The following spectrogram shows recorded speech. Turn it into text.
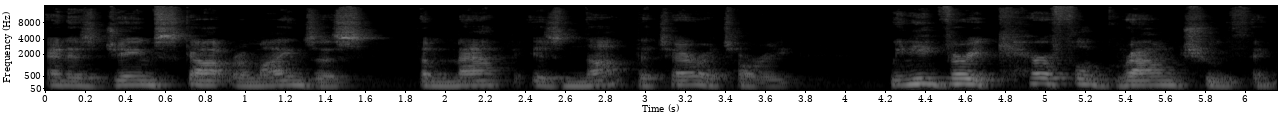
and as James Scott reminds us, the map is not the territory. We need very careful ground truthing,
